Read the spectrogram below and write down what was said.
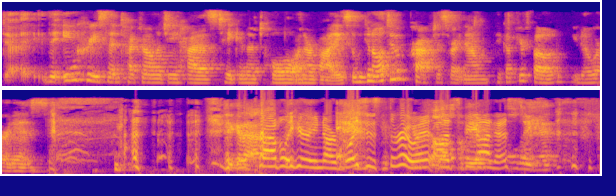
the increase in technology has taken a toll on our body. So we can all do a practice right now. And pick up your phone. You know where it is. Pick it You're up. probably hearing our voices through it, let's be honest. it.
